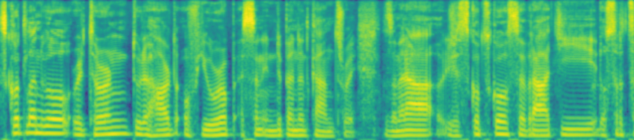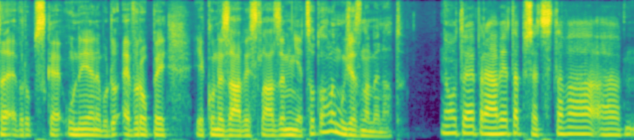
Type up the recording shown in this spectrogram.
Scotland will return to the heart of Europe as an independent country. To znamená, že Skotsko se vrátí do srdce Evropské unie nebo do Evropy jako nezávislá země. Co tohle může znamenat? No to je právě ta představa, uh,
